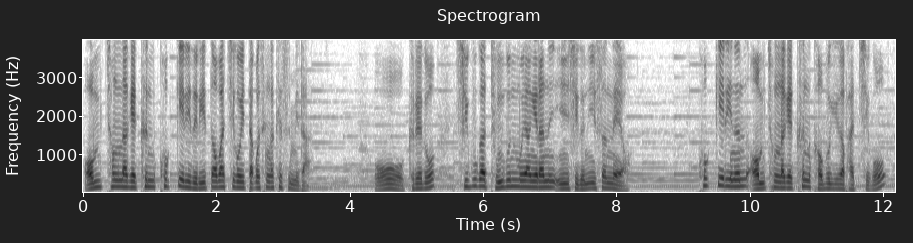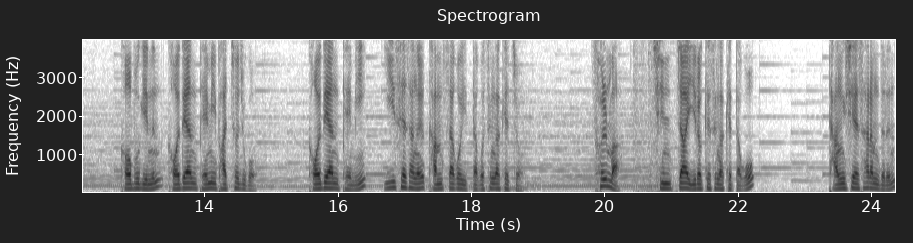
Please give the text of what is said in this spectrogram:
엄청나게 큰 코끼리들이 떠받치고 있다고 생각했습니다. 오, 그래도 지구가 둥근 모양이라는 인식은 있었네요. 코끼리는 엄청나게 큰 거북이가 받치고 거북이는 거대한 뱀이 받쳐주고 거대한 뱀이 이 세상을 감싸고 있다고 생각했죠. 설마 진짜 이렇게 생각했다고? 당시의 사람들은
